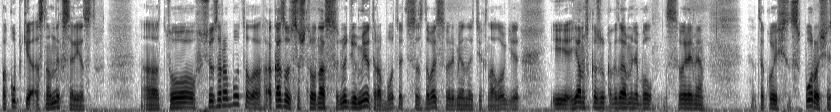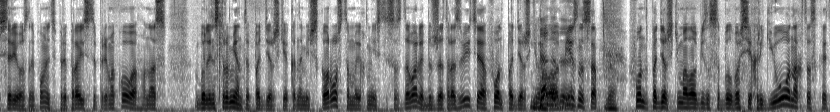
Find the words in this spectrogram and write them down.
покупки основных средств то все заработало. Оказывается, что у нас люди умеют работать, создавать современные технологии. И я вам скажу, когда у меня был в свое время такой спор очень серьезный. Помните, при правительстве Примакова у нас были инструменты поддержки экономического роста, мы их вместе создавали, бюджет развития, фонд поддержки да, малого да, бизнеса. Да. Фонд поддержки малого бизнеса был во всех регионах, так сказать.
